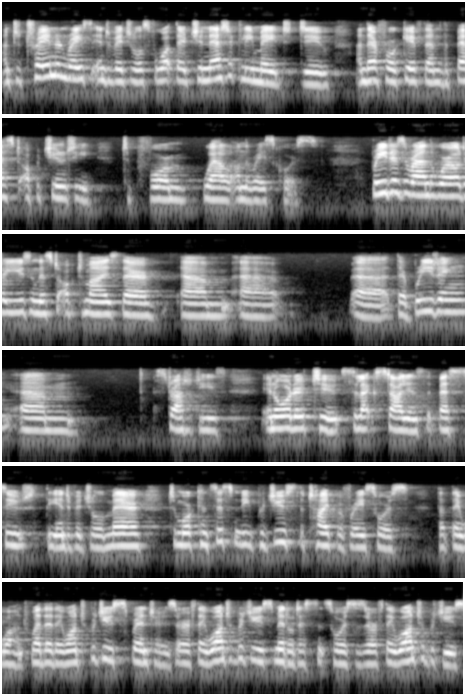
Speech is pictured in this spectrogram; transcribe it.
and to train and race individuals for what they're genetically made to do and therefore give them the best opportunity to perform well on the racecourse. Breeders around the world are using this to optimize their, um, uh, uh, their breeding um, strategies in order to select stallions that best suit the individual mare to more consistently produce the type of racehorse that they want, whether they want to produce sprinters or if they want to produce middle distance horses or if they want to produce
